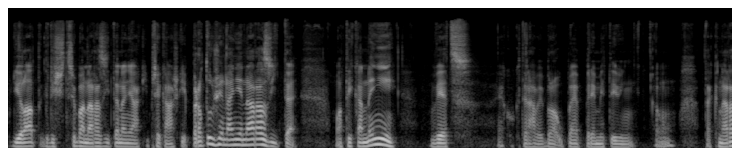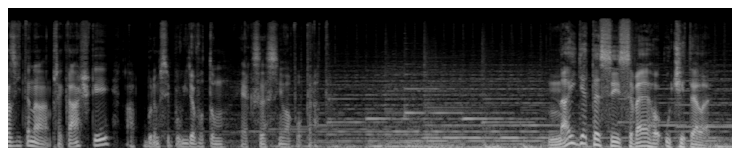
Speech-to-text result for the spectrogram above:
udělat, když třeba narazíte na nějaké překážky, protože na ně narazíte. Matika není věc, jako která by byla úplně primitivní. Jo? Tak narazíte na překážky a budeme si povídat o tom, jak se s nima poprat. Najděte si svého učitele.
